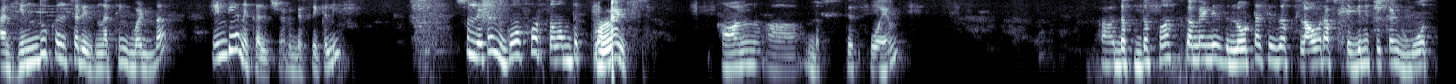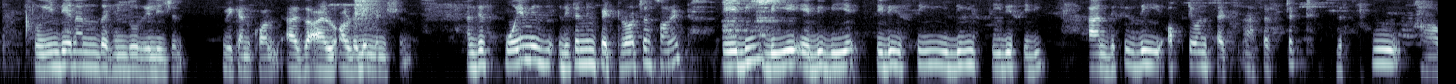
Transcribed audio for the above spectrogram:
And Hindu culture is nothing but the Indian culture basically. So let us go for some of the comments on uh, the, this poem. Uh, the, the first comment is lotus is a flower of significant both to Indian and the Hindu religion, we can call as I already mentioned. And this poem is written in Petrarchan sonnet A B B A A B B A C D C D C D C D, and this is the octave and sextet. This two uh,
